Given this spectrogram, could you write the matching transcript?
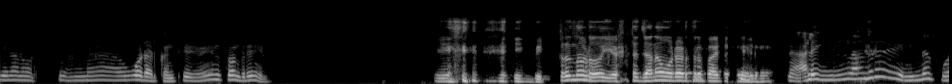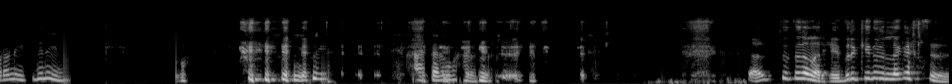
ದಿನ ನೋಡ್ತೀವಿ ಓಡಾಡ್ಕೊಂತೀವಿ ಏನ್ ತೊಂದ್ರೆ ಈ- ಈಗ ಬಿಟ್ರು ನೋಡು ಎಷ್ಟು ಜನ ಓಡಾಡ್ತಾರೆ ಪಾರ್ಟಿ ನಾಳೆ ಇಲ್ಲ ಅಂದ್ರೆ ನಿನ್ನ ಕೊರೋನಾ ಇಟ್ಟು ದಿನ ಆತರ ಆಗ್ತದ ಮರ ಹೆದರಿಕೆನೂ ಇಲ್ಲ ಕಾಣ್ತದೆ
